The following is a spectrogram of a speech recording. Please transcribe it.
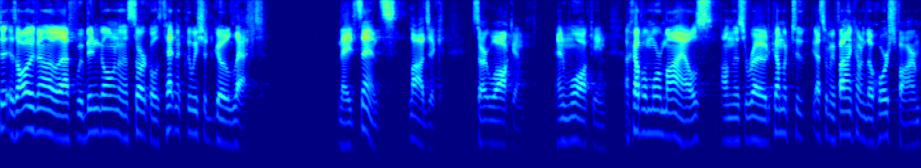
is always been on the left, we've been going in the circles. Technically, we should go left. Made sense. Logic. Start walking and walking. A couple more miles on this road. Coming to, that's when we finally come to the horse farm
